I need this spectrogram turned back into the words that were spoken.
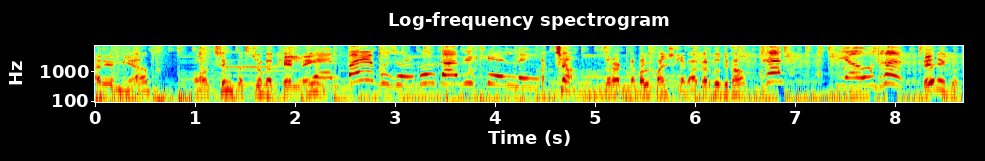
अरे मियाँ बॉक्सिंग बच्चों का खेल नहीं। ये बुज़ुर्गों का भी खेल नहीं। अच्छा जरा डबल पंच लगा कर तो दिखाओ। इधर या उधर। वेरी गुड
